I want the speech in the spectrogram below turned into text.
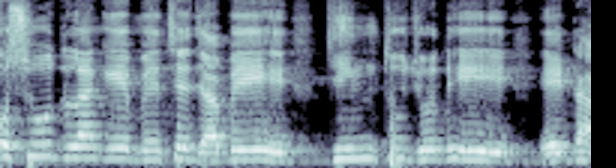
ওষুধ লাগিয়ে বেঁচে যাবে। কিন্তু যদি এটা,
